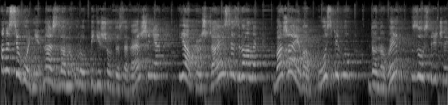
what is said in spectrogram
А на сьогодні наш з вами урок підійшов до завершення. Я прощаюся з вами, бажаю вам успіху, до нових зустрічей!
